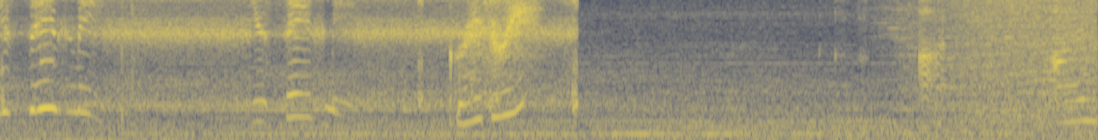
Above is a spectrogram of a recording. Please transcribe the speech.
You saved me. You saved me. Gregory? I, I'm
